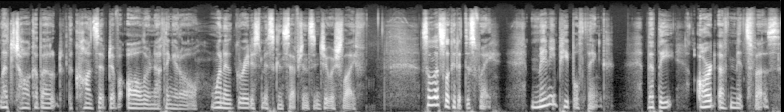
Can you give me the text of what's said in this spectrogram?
let's talk about the concept of all or nothing at all, one of the greatest misconceptions in Jewish life. So let's look at it this way. Many people think that the art of mitzvahs,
